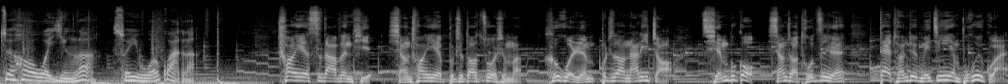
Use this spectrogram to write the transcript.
最后我赢了，所以我管了。创业四大问题：想创业不知道做什么，合伙人不知道哪里找，钱不够想找投资人，带团队没经验不会管。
